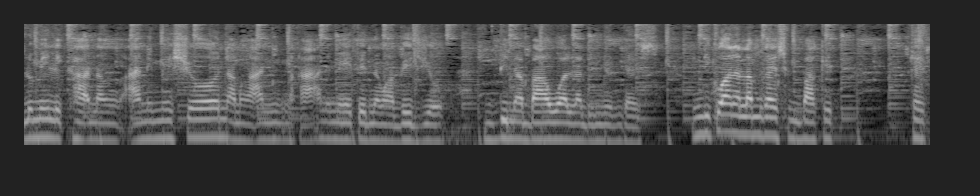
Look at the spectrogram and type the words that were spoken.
lumilikha ng animation, ang mga an- naka-animated na mga video, binabawal na din yun guys. Hindi ko alam guys kung bakit kahit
